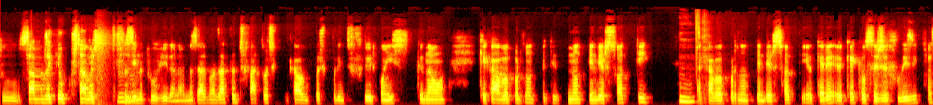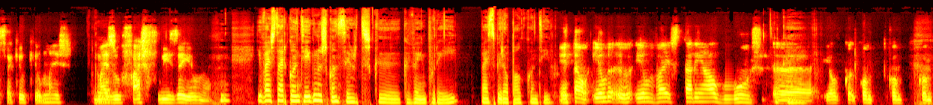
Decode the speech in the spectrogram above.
tu sabes aquilo que gostavas de fazer Uhum. na tua vida, não é? mas, há, mas há tantos fatores que acabam depois por interferir com isso que, não, que acaba por não, não depender só de ti. Hum. Acaba por não depender só de ti. Eu quero, eu quero que ele seja feliz e que faça aquilo que ele mais, mais o faz feliz a ele. Não é? E vai estar contigo nos concertos que, que vêm por aí? Vai subir ao palco contigo? Então, ele, ele vai estar em alguns. Uh, ele, co- como, como, como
